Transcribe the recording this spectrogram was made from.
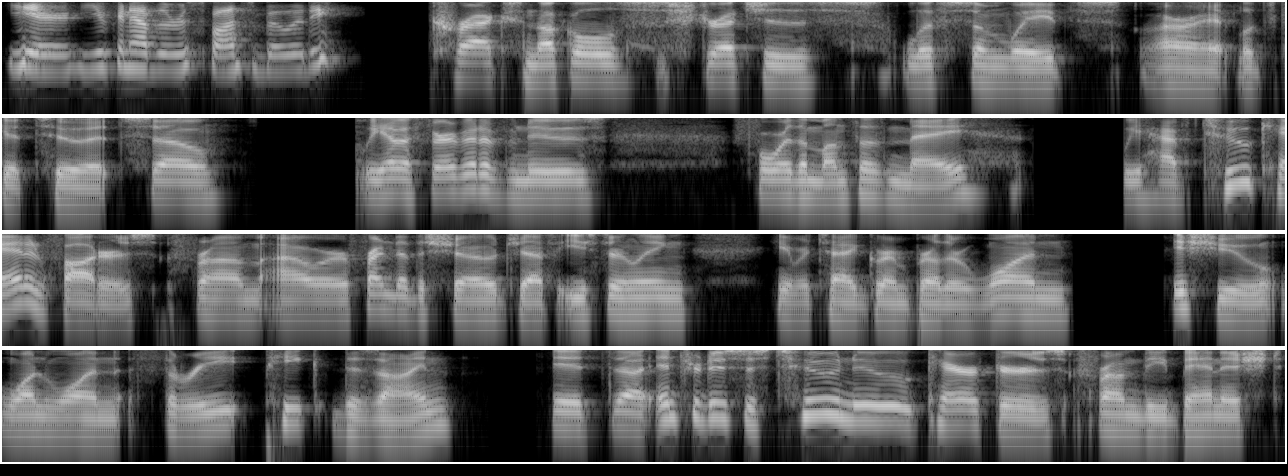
here, you can have the responsibility. Cracks knuckles, stretches, lifts some weights. All right, let's get to it. So, we have a fair bit of news for the month of May. We have two canon fodders from our friend of the show, Jeff Easterling, Gamertag Grim Brother 1, issue 113, Peak Design. It uh, introduces two new characters from the Banished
